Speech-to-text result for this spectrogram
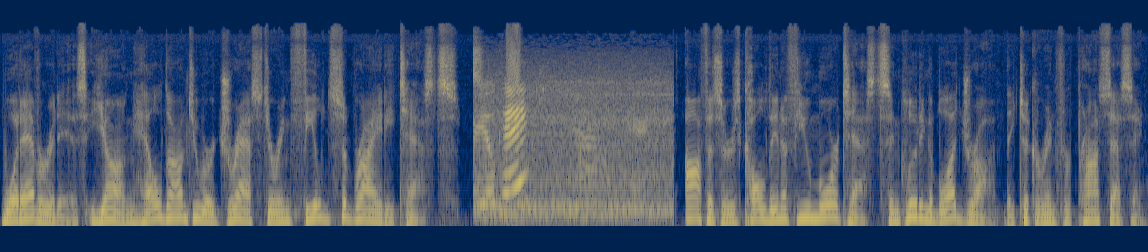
Whatever it is, Young held on to her dress during field sobriety tests. Are you okay? Officers called in a few more tests, including a blood draw. They took her in for processing.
